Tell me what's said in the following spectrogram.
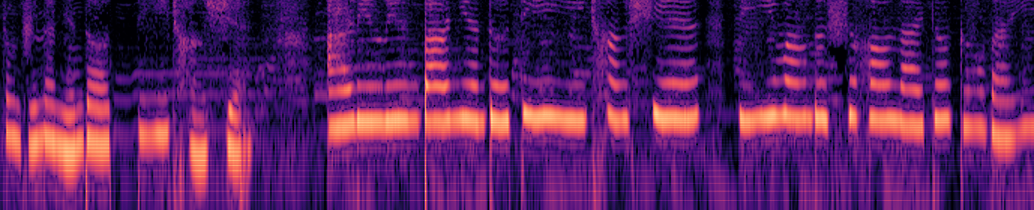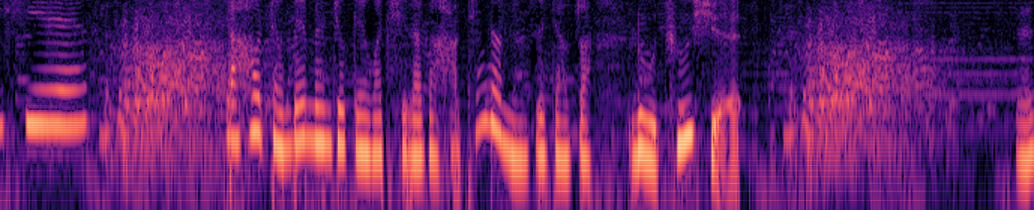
正值那年的第一场雪。二零零八年的第一场雪，比以往的时候来的更晚一些。然后长辈们就给我起了个好听的名字，叫做“鲁初雪”。嗯，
